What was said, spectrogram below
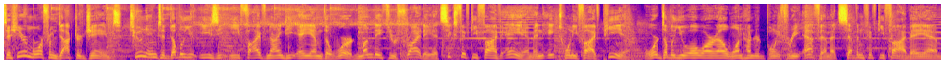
To hear more from Dr. Jaymz, tune in to WEZE 590 AM The Word Monday through Friday at 6:55 AM and 8:25 PM or WORL 100.3 FM at 7:55 AM.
